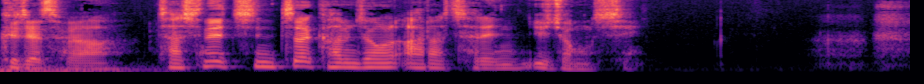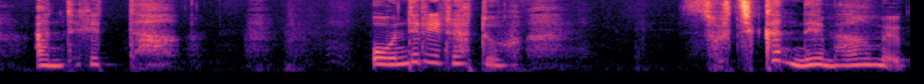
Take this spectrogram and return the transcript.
그제서야 자신의 진짜 감정을 알아차린 유정 씨. 안 되겠다. 오늘이라도 솔직한 내 마음을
